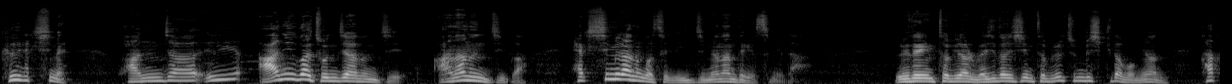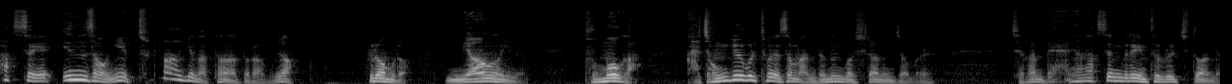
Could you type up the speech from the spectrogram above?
그 핵심에 환자의 안위가 존재하는지 안 하는지가 핵심이라는 것을 잊으면 안 되겠습니다. 의대 인터뷰와 레지던시 인터뷰를 준비시키다 보면 각 학생의 인성이 투명하게 나타나더라고요. 그러므로 명의는 부모가 가정교육을 통해서 만드는 것이라는 점을 제가 매년 학생들의 인터뷰를 지도하며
